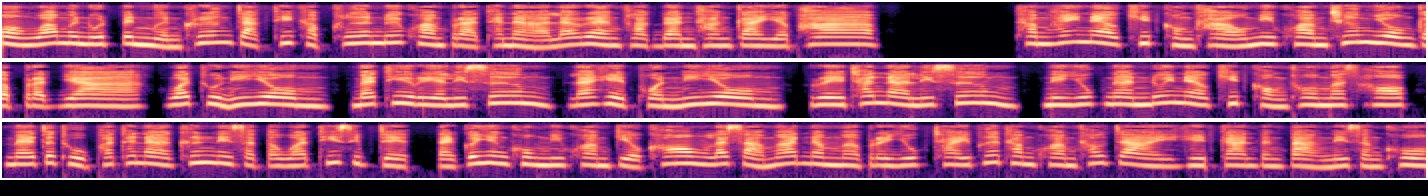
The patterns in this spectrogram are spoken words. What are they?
มองว่ามนุษย์เป็นเหมือนเครื่องจักรที่ขับเคลื่อนด้วยความปรารถนาและแรงผลักดันทางกายภาพ ทำให้แนวคิดของเขามีความเชื่อมโยงกับปรัชญา วัตถุนิยม materialism และเหตุผลนิยม rationalism ในยุคนั้นด้วยแนวคิดของโทมัส ฮอปแม้จะถูกพัฒนาขึ้นในศตวรรษที่ 17 แต่ก็ยังคงมีความเกี่ยวข้อง และสามารถนำมาประยุกต์ใช้เพื่อทำความเข้าใจ เหตุการณ์ต่างๆ ในสังคม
